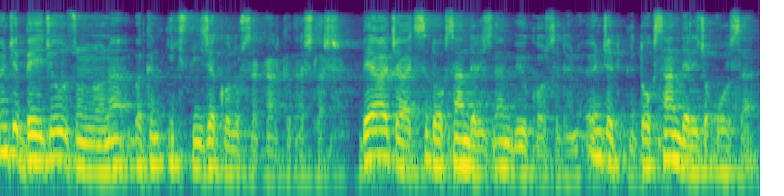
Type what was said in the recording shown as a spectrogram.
Önce BC uzunluğuna bakın x diyecek olursak arkadaşlar. BAC açısı 90 dereceden büyük olsa dönüyor. Öncelikle 90 derece olsa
